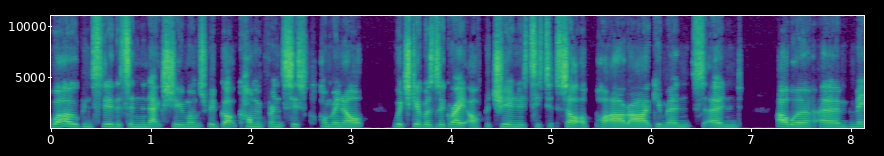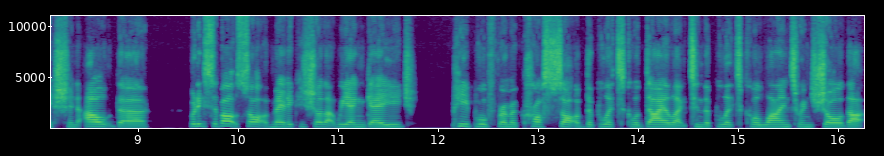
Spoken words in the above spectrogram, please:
we're hoping to do this in the next few months we've got conferences coming up which give us a great opportunity to sort of put our arguments and our um, mission out there but it's about sort of making sure that we engage people from across sort of the political dialect and the political line to ensure that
